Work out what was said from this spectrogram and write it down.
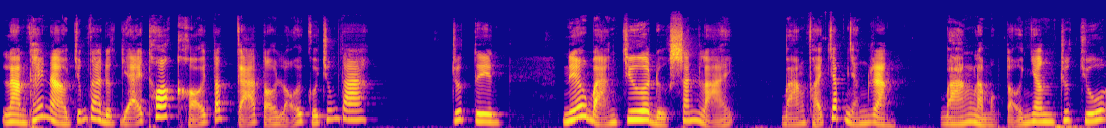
làm thế nào chúng ta được giải thoát khỏi tất cả tội lỗi của chúng ta? Trước tiên, nếu bạn chưa được sanh lại, bạn phải chấp nhận rằng bạn là một tội nhân trước Chúa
